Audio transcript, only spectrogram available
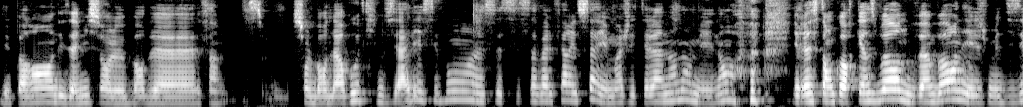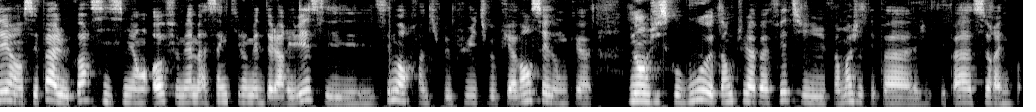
mes parents, des amis sur le bord de la, enfin sur le bord de la route qui me disaient allez c'est bon, ça, ça, va le faire et tout ça. Et moi j'étais là non non mais non, il reste encore 15 bornes ou 20 bornes et je me disais on sait pas le corps s'il se met en off même à 5 km de l'arrivée c'est mort. Enfin tu peux plus tu peux plus avancer donc euh, non, jusqu'au bout, euh, tant que tu l'as pas fait, tu... enfin, moi, j'étais pas, j'étais pas sereine. Quoi.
